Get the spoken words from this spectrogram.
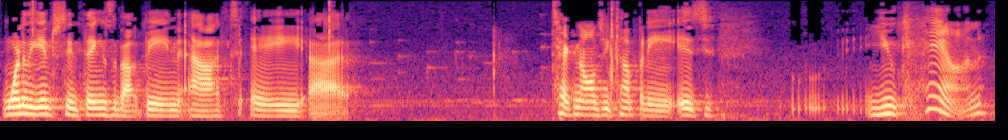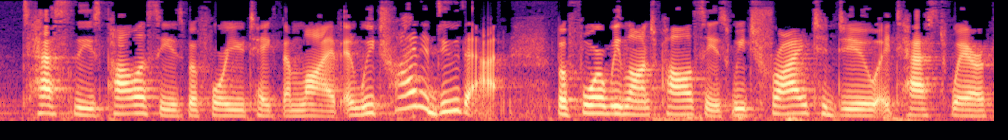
one of the interesting things about being at a uh, technology company is you can test these policies before you take them live. And we try to do that before we launch policies. We try to do a test where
